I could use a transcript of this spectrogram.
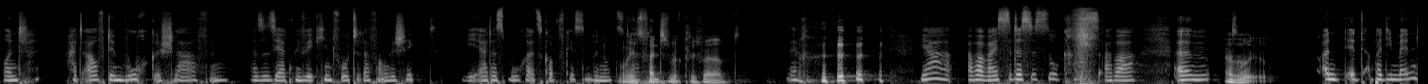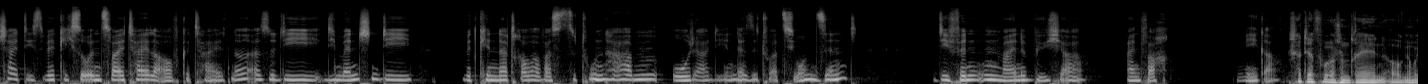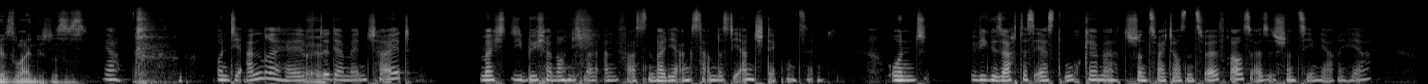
und hat auf dem Buch geschlafen. Also sie hat mir wirklich ein Foto davon geschickt, wie er das Buch als Kopfkissen benutzt Oh, jetzt hat. fand ich wirklich verdammt. Ja, aber weißt du, das ist so krass. Aber, ähm, Also, und, äh, aber die Menschheit, die ist wirklich so in zwei Teile aufgeteilt. Ne? Also die, die Menschen, die mit Kindertrauer was zu tun haben oder die in der Situation sind, die finden meine Bücher einfach mega. ich hatte ja vorher schon Tränen in den Augen, aber jetzt weine ich. Das ist, Ja. Und die andere Hälfte der Menschheit möchte die Bücher noch nicht mal anfassen, weil die Angst haben, dass die ansteckend sind. Und wie gesagt, das erste Buch kam ja schon 2012 raus, also ist schon zehn Jahre her.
